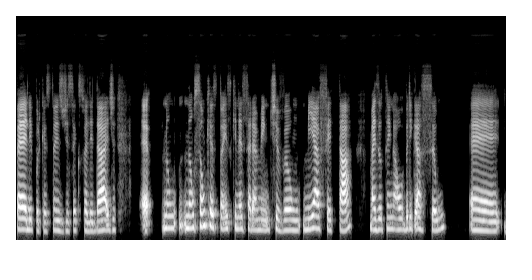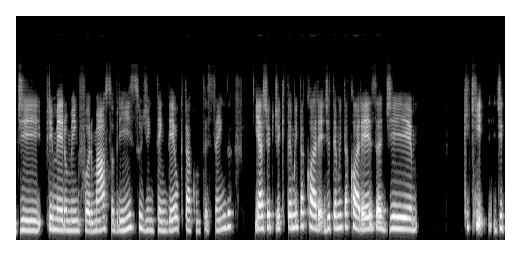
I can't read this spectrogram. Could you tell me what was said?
pele, por questões de sexualidade, é, não, não são questões que necessariamente vão me afetar, mas eu tenho a obrigação de primeiro me informar sobre isso, de entender o que está acontecendo, e acho que de que ter muita clare... de ter muita clareza de que, que, de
